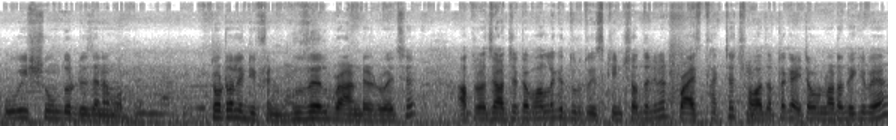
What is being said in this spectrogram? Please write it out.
খুবই সুন্দর ডিজাইনের মধ্যে। টোটালি ডিফারেন্ট গুজেল ব্র্যান্ডের রয়েছে। আপনারা যার যেটা ভালো লাগে দ্রুত স্ক্রিনশট নেবেন। প্রাইস থাকছে ছ হাজার টাকা এটা ওনাটা দেখি ভাইয়া।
